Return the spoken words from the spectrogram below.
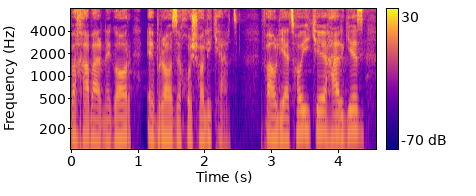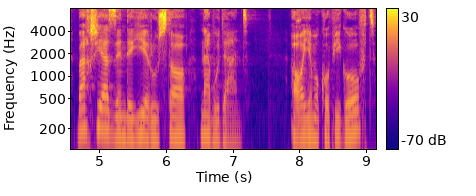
و خبرنگار ابراز خوشحالی کرد. فعالیت هایی که هرگز بخشی از زندگی روستا نبودند. آقای مکوپی گفت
